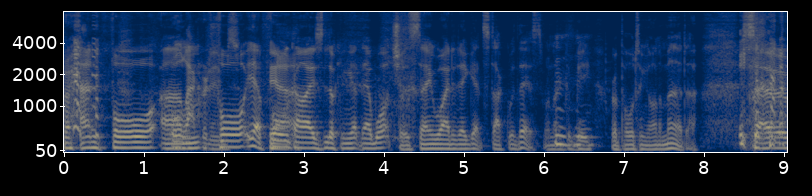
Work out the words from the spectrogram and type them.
and four, um, All acronyms. four, yeah, four Yeah. guys looking at their watches saying, why did they get stuck with this when I could be reporting on a murder? So,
